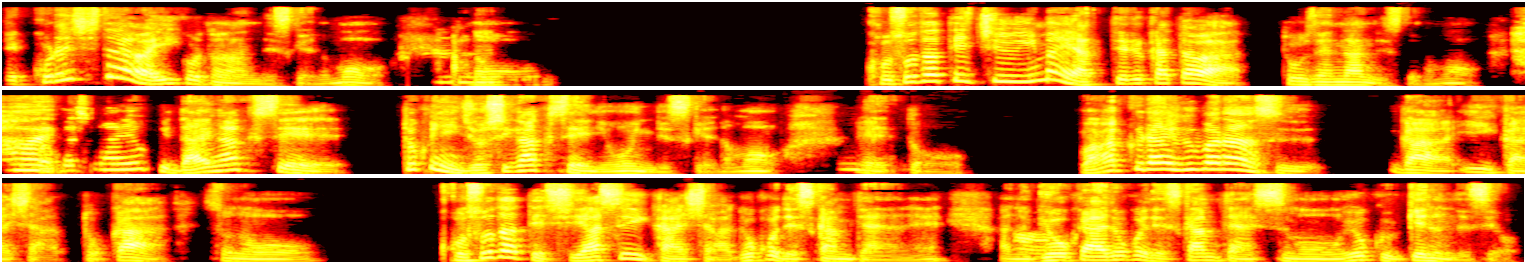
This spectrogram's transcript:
で、これ自体はいいことなんですけれども、うん、あの、子育て中、今やってる方は当然なんですけども、はい。私はよく大学生、特に女子学生に多いんですけれども、うん、えっ、ー、と、ワークライフバランスがいい会社とか、その、子育てしやすい会社はどこですかみたいなね。あの、業界はどこですかみたいな質問をよく受けるんですよ。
